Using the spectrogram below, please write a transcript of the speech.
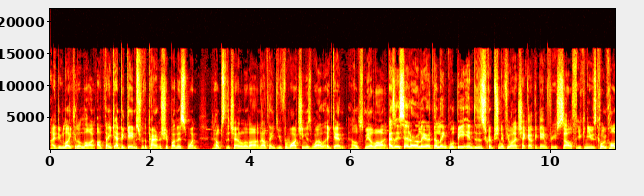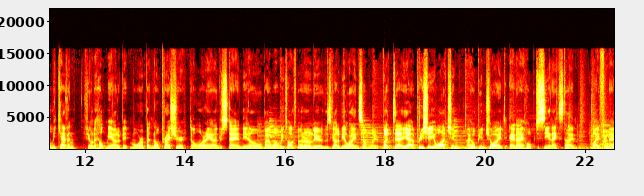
I do like it a lot. I'll thank Epic Games for the partnership on this one. It helps the channel a lot, and I'll thank you for watching as well. Again, helps me a lot. As I said earlier, the link will be in the description if you want to check out the game for yourself. You can use code CallMeKevin if you want to help me out a bit more, but no pressure. Don't worry, I understand, you know, about what we talked about earlier. There's got to be a line somewhere. But uh, yeah, appreciate you watching. I hope you enjoyed, and I hope to see you next time. Bye for now.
